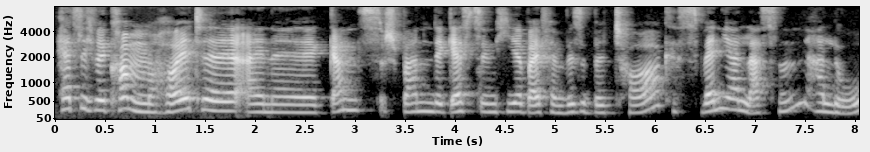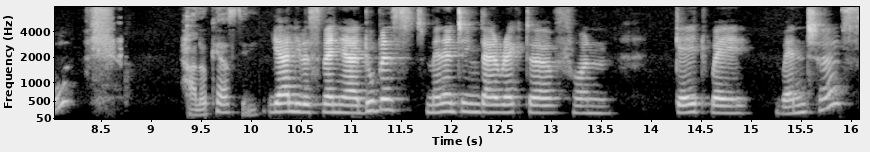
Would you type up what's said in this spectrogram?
Herzlich willkommen. Heute eine ganz spannende Gästin hier bei Femvisible Talk, Svenja Lassen. Hallo. Hallo Kerstin. Ja, liebe Svenja, du bist Managing Director von Gateway Ventures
